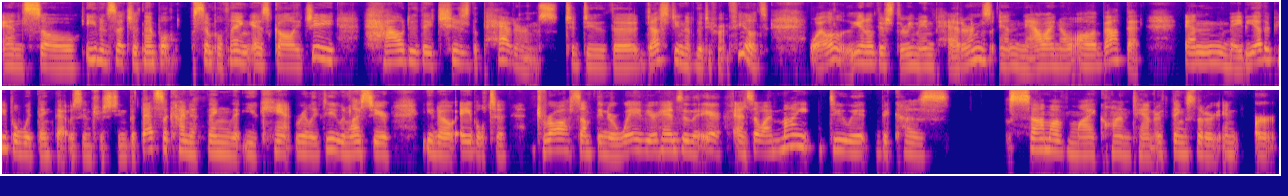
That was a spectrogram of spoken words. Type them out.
and so even such a simple simple thing as golly gee, how do they choose the patterns to do the dusting of the different fields? Well, you know, there's three main patterns, and now I know all about that. And maybe other people would think that was interesting, but that's the kind of thing that you can't really do unless you're, you know, able to draw something or wave your hands in the air. And so I might do it because some of my content or things that are in are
